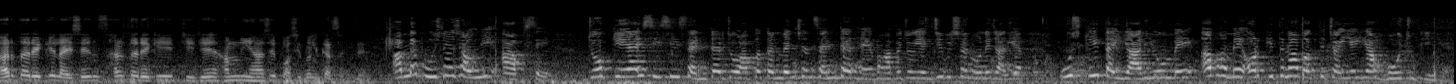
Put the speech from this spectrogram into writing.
हर तरह के लाइसेंस हर तरह की चीज़ें हम यहाँ से पॉसिबल कर सकते हैं। अब मैं पूछना चाहूँगी आपसे, जो के सेंटर जो आपका कन्वेंशन सेंटर है, वहाँ पे जो एग्जीबिशन होने जा रही है, उसकी तैयारियों में अब हमें और कितना वक्त चाहिए या हो चुकी है?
